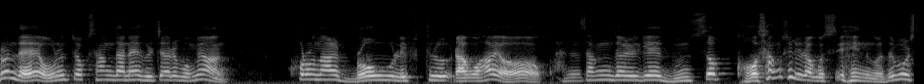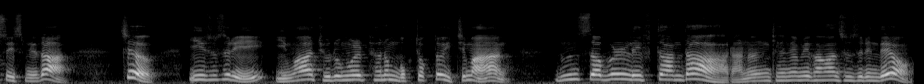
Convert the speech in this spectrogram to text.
그런데 오른쪽 상단의 글자를 보면 coronal brow lift라고 하여 관상절개 눈썹 거상술이라고 쓰여 있는 것을 볼 수 있습니다. 즉, 이 수술이 이마 주름을 펴는 목적도 있지만 눈썹을 lift한다 라는 개념이 강한 수술인데요.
